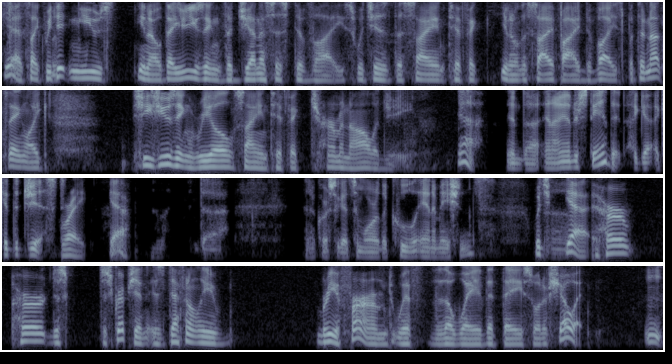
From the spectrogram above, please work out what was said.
Yeah, it's like we didn't use, you know, they're using the Genesis device, which is the scientific, you know, the sci-fi device, but they're not saying like she's using real scientific terminology. Yeah, and uh, and I understand it. I get I get the gist. Right. Yeah. And, uh, and of course, we got some more of the cool animations. Which Uh, yeah, her her des- description is definitely reaffirmed with the way that they sort of show it. Mm,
